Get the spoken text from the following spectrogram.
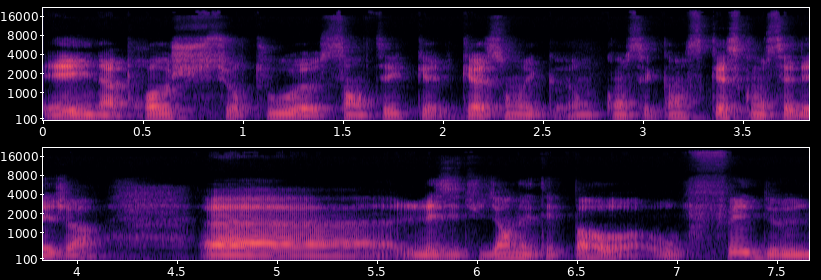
et une approche surtout santé, quelles sont les conséquences, qu'est-ce qu'on sait déjà. les étudiants n'étaient pas au, fait de,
